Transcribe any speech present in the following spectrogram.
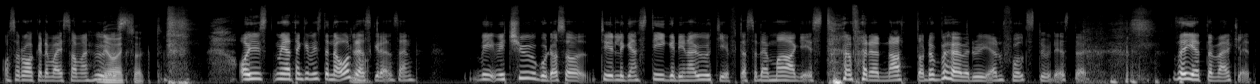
och så råkar det vara i samma hus. Ja, exakt. och just, men jag tänker visst den där åldersgränsen. Vid, vid 20 då så tydligen stiger dina utgifter så det är magiskt för en natt och då behöver du igen fullt studiestöd. så det är jättemärkligt.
